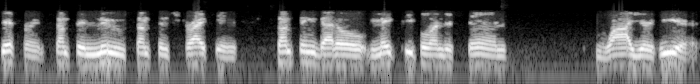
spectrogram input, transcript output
different, something new, something striking, something that'll make people understand why you're here,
